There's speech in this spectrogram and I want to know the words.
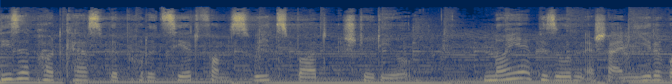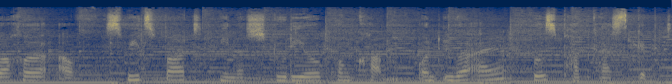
Dieser Podcast wird produziert vom Sweet Spot Studio. Neue Episoden erscheinen jede Woche auf sweetspot-studio.com und überall, wo es Podcasts gibt.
